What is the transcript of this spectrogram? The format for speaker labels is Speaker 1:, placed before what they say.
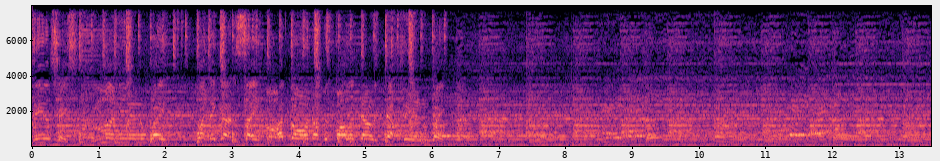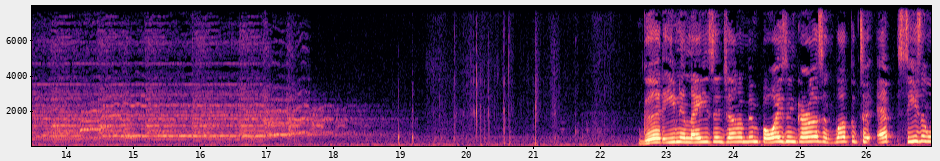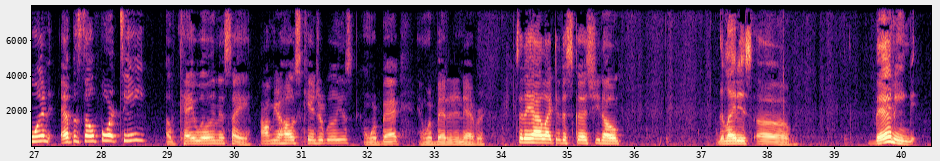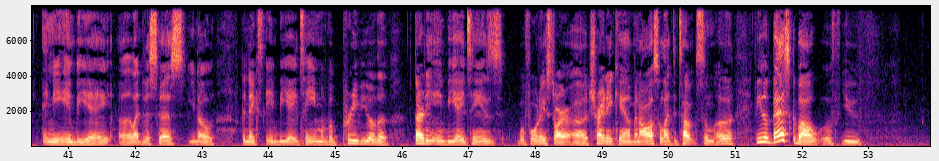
Speaker 1: Still chasing the money in the way. What they got to say? I throw it up, it's falling down, it's definitely in the way.
Speaker 2: Good evening, ladies and gentlemen, boys and girls, and welcome to ep- season one, episode 14 of K Willing to Say. I'm your host, Kendrick Williams, and we're back and we're better than ever. Today, I'd like to discuss, you know, the latest uh, banning in the NBA. Uh, I'd like to discuss, you know, the next NBA team of a preview of the 30 NBA teams before they start uh, training camp, and I also like to talk some uh, FIBA basketball with you.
